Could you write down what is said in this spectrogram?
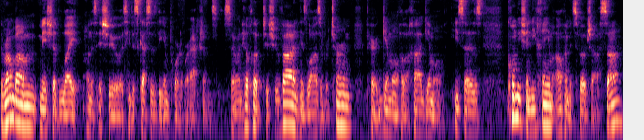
The Rambam may shed light on this issue as he discusses the import of our actions. So in Hilchot Teshuvah, in his Laws of Return, Perik Gimel, Halacha Gimel, he says, Kol mi shenichem al hamitzvot sha'asa,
